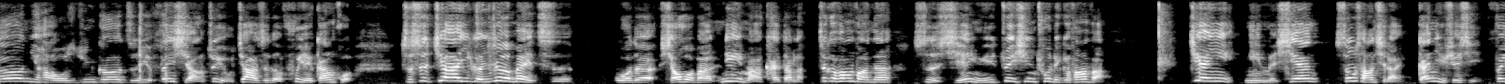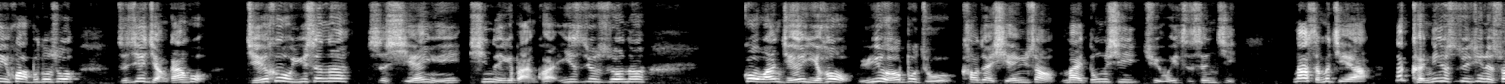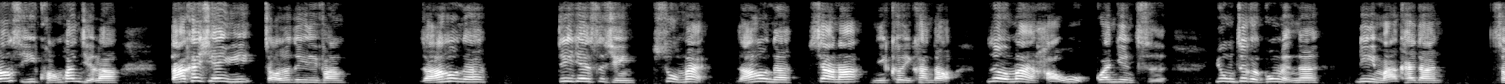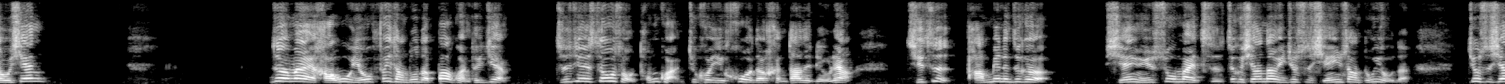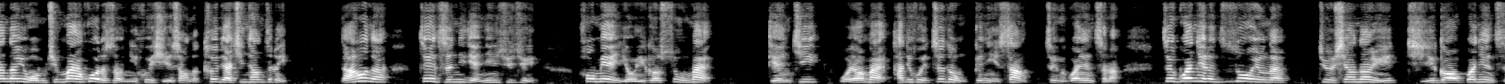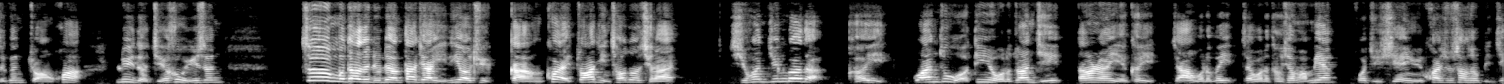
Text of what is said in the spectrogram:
Hello，你好，我是军哥，职业分享最有价值的副业干货，只是加一个热卖词，我的小伙伴立马开单了。这个方法呢是闲鱼最新出的一个方法，建议你们先收藏起来，赶紧学习。废话不多说，直接讲干货。节后余生呢是闲鱼新的一个板块，意思就是说呢，过完节以后余额不足，靠在闲鱼上卖东西去维持生计。那什么节啊？那肯定就是最近的双十一狂欢节啦！打开闲鱼，找到这个地方，然后呢，第一件事情速卖，然后呢下拉，你可以看到热卖好物关键词，用这个功能呢，立马开单。首先，热卖好物有非常多的爆款推荐，直接搜索同款就可以获得很大的流量。其次，旁边的这个。闲鱼速卖词，这个相当于就是闲鱼上独有的，就是相当于我们去卖货的时候你会写上的特价清仓之类。然后呢，这词你点进去去，后面有一个速卖，点击我要卖，它就会自动给你上这个关键词了。这关键的作用呢，就相当于提高关键词跟转化率的劫后余生。这么大的流量，大家一定要去赶快抓紧操作起来。喜欢军哥的可以。关注我，订阅我的专辑，当然也可以加我的微，在我的头像旁边获取闲鱼快速上手笔记。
